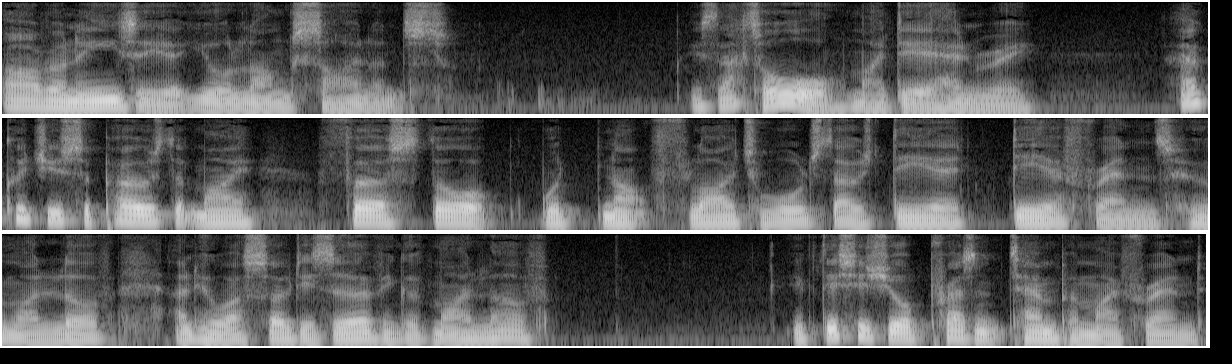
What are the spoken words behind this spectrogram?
are uneasy at your long silence. Is that all, my dear Henry? How could you suppose that my first thought would not fly towards those dear, dear friends whom I love and who are so deserving of my love? If this is your present temper, my friend,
